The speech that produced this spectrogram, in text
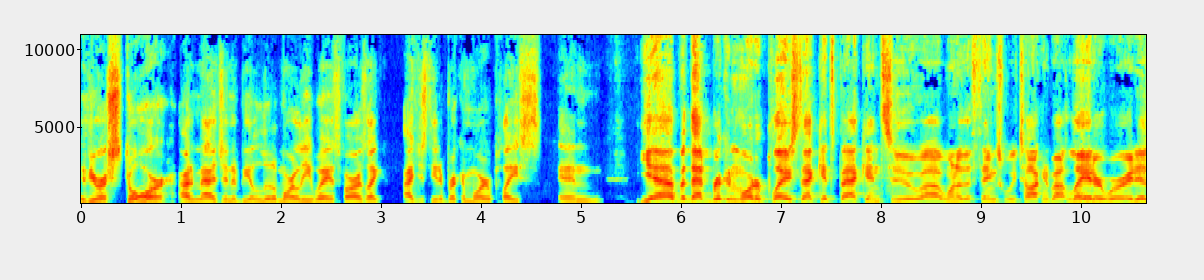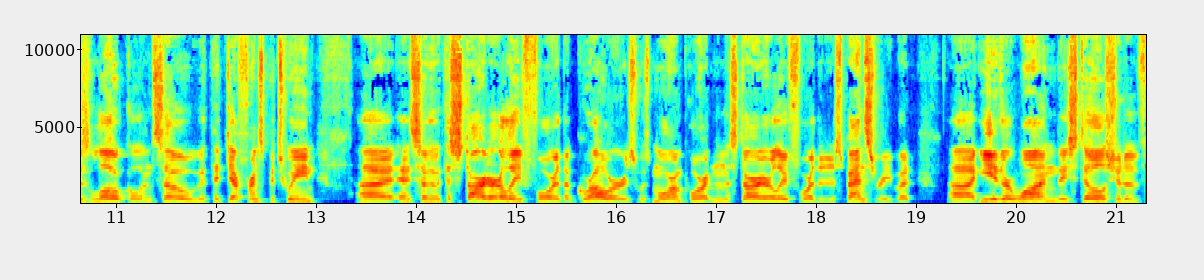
if you're a store i'd imagine it'd be a little more leeway as far as like i just need a brick and mortar place and yeah, but that brick and mortar place that gets back into uh, one of the things we'll be talking about later, where it is local, and so with the difference between uh, and so with the start early for the growers was more important than the start early for the dispensary. But uh, either one, they still should have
